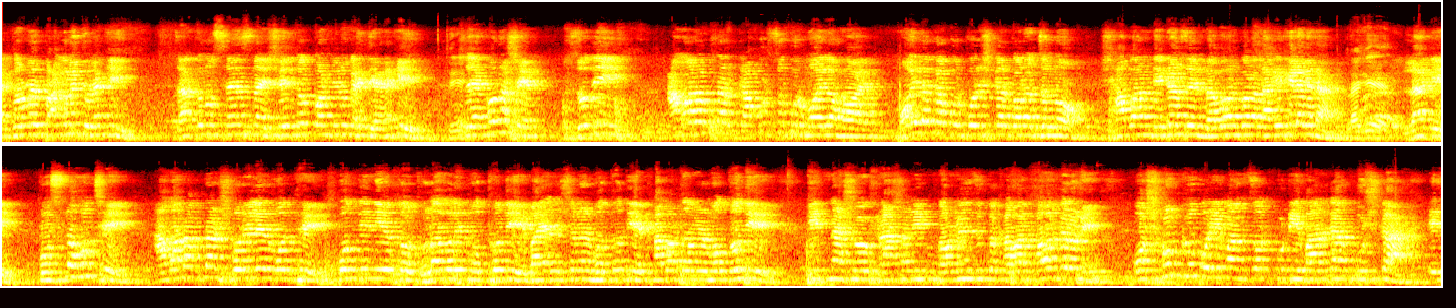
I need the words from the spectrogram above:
এক ধরনের পাগলই তো নাকি? যার কোনো সেন্স নাই সেই তো কন্টিনিউ দেয় নাকি? তো এখন আসেন যদি আমার আপনার কাপড় চোপড় ময়লা হয় ময়লা কাপড় পরিষ্কার করার জন্য সাবান ডিটারজেন্ট ব্যবহার করা লাগে কি লাগে না? লাগে। লাগে। প্রশ্ন হচ্ছে আমার আপনার শরীরের মধ্যে প্রতিনিয়ত ধুলাবালির মধ্য দিয়ে বায়ু দূষণের মধ্য দিয়ে খাবার দাবারের মধ্য দিয়ে কীটনাশক রাসায়নিক হরমোনযুক্ত খাবার খাওয়ার কারণে অসংখ্য পরিমাণ চটপটি বার্গার ফুচকা এই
